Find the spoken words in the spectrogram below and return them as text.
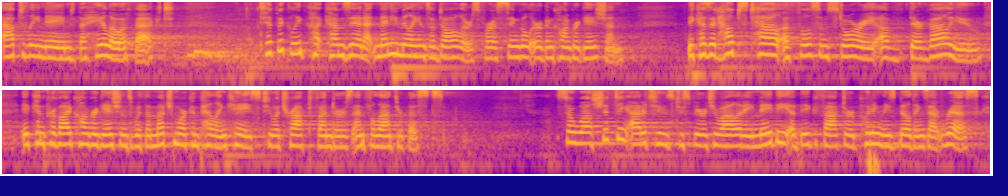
aptly named the halo effect, typically comes in at many millions of dollars for a single urban congregation. Because it helps tell a fulsome story of their value, it can provide congregations with a much more compelling case to attract funders and philanthropists. So, while shifting attitudes to spirituality may be a big factor putting these buildings at risk,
